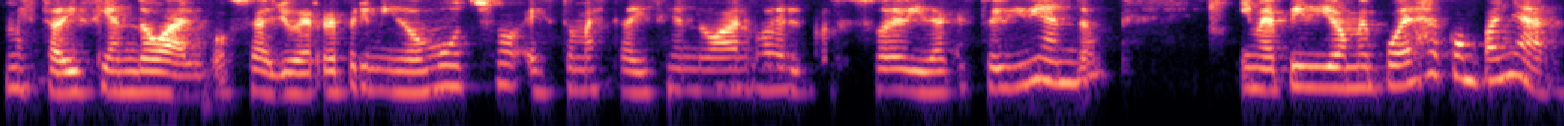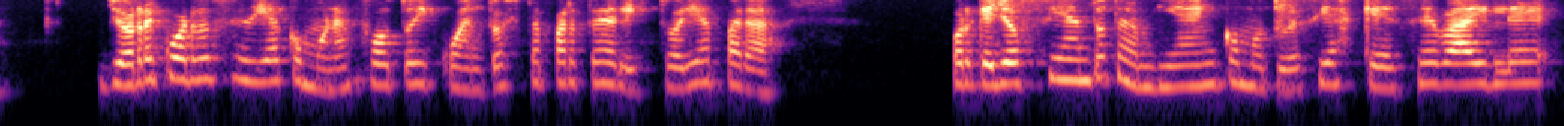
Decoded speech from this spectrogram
me está diciendo algo, o sea, yo he reprimido mucho, esto me está diciendo algo del proceso de vida que estoy viviendo, y me pidió, ¿me puedes acompañar? Yo recuerdo ese día como una foto y cuento esta parte de la historia para, porque yo siento también, como tú decías, que ese baile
